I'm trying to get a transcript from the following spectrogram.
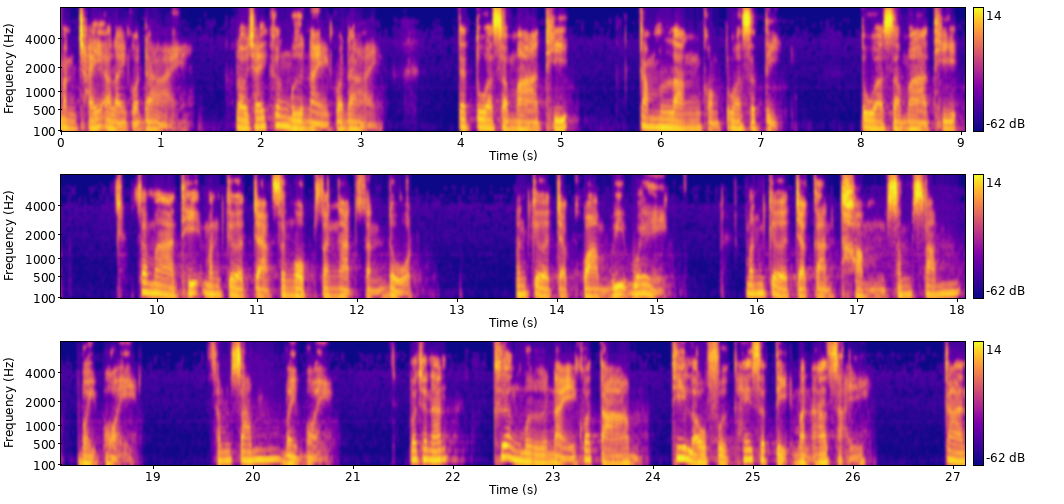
มันใช้อะไรก็ได้ เราใช้เครื่องมือไหนก็ได้ แต่ตัวสมาธิกำลังของตัวสติ ตัวสมาธิ สมาธิมันเกิดจากสงบสงัดสันโดษ มันเกิดจากความวิเวก มันเกิดจากการทำซ้ำๆบ่อยๆ ซ้ำๆบ่อยๆ เพราะฉะนั้นเครื่องมือไหนก็ตามที่เราฝึกให้สติมันอาศัย การ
